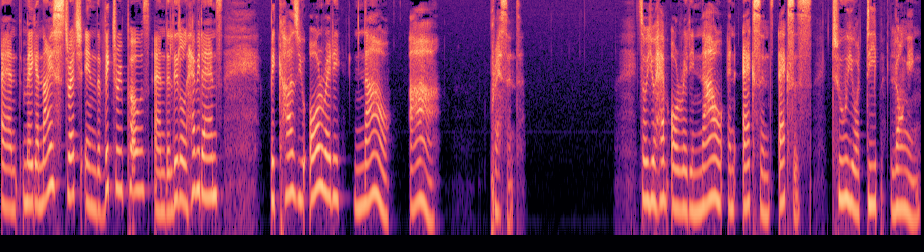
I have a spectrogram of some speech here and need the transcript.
and make a nice stretch in the victory pose and a little happy dance because you already now are present. So you have already now an accent, access to your deep longing,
